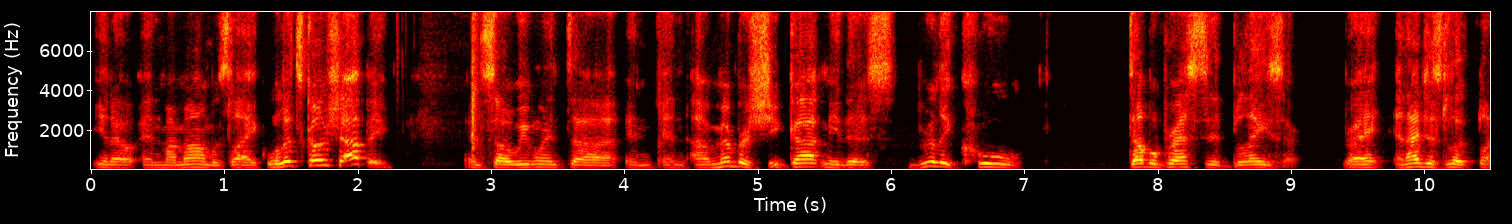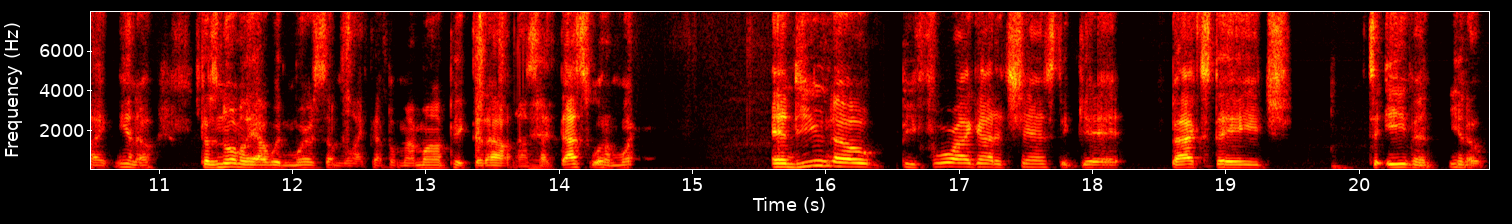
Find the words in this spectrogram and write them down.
you know. And my mom was like, well, let's go shopping. And so we went, uh, and and I remember she got me this really cool double-breasted blazer, right? And I just looked like, you know, because normally I wouldn't wear something like that, but my mom picked it out, and I was yeah. like, that's what I'm wearing. And do you know, before I got a chance to get backstage to even, you know,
